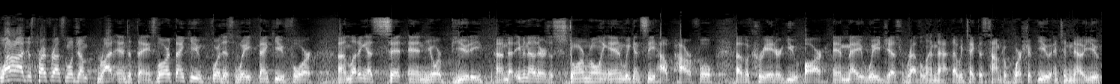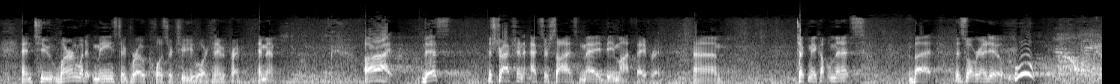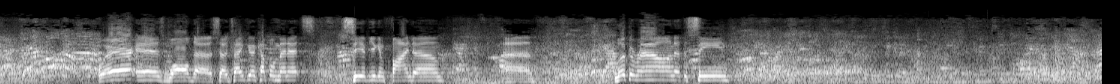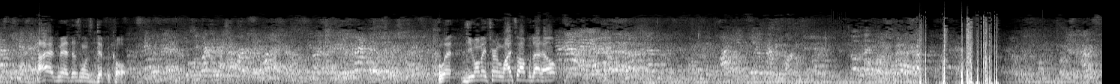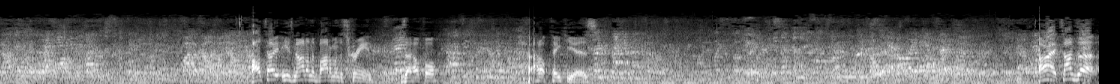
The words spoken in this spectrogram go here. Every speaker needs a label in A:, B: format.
A: why don't I just pray for us and we'll jump right into things. Lord, thank you for this week. Thank you for um, letting us sit in your beauty. Um, that even though there's a storm rolling in, we can see how powerful of a creator you are. And may we just revel in that. That we take this time to worship you and to know you and to learn what it means to grow closer to you, Lord. In your name we pray. Amen. All right. This distraction exercise may be my favorite. Um, took me a couple minutes, but this is what we're going to do. Woo! Where is Waldo? So take you a couple minutes, see if you can find him. Uh, look around at the scene. I admit this one's difficult. Do you want me to turn the lights off? Would that help? I'll tell you, he's not on the bottom of the screen. Is that helpful? I don't think he is. All right, time's up.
